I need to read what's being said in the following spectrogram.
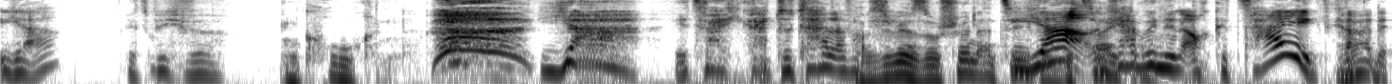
Ja, jetzt bin ich für. Ein Kuchen. Ja, jetzt war ich gerade total auf. Haben Sie mir so schön erzählt. Ja, und und ich habe auch. Ihnen auch gezeigt gerade.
